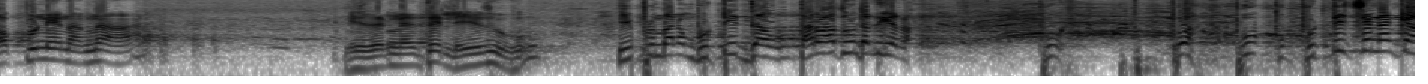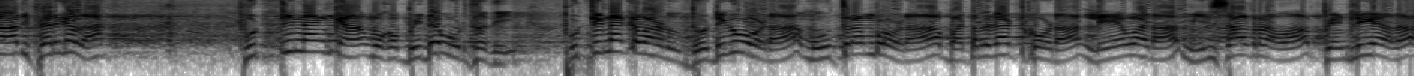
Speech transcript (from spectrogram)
అప్పుడు నేను అన్నా నిజంగా అయితే లేదు. ఇప్పుడు మనం పుట్టిద్దాం తర్వాత ఉంటుంది కదా. పు- పుట్టించినాక అది పెరగదా? పుట్టినాక ఒక బిడ్డ పుడుతుంది. పుట్టినాక వాడు దొడ్డికి పోడా మూత్రం పోడా బట్టలు కట్టుకోడా లేవడా మీసాలు రావా పెండ్లి కదా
